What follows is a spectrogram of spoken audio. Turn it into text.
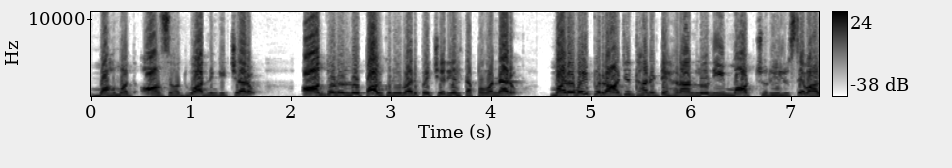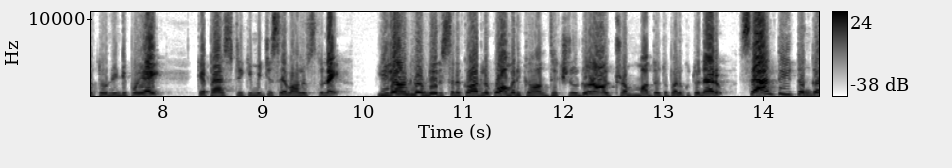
Mohammad Azad warning ఇచ్చారు. ఆందోళనలో పాల్గొనే వారిపై చర్యలు తప్పవన్నారు. మరోవైపు రాజధాని టెహరాన్లోని మార్చురీలు శవాలతో నిండిపోయాయి. కెపాసిటీకి మించి శవాలొస్తున్నాయి. ఇరాన్లో నిరసనకారులకు అమెరికా అధ్యక్షుడు డొనాల్డ్ ట్రంప్ మద్దతు పలుకుతున్నారు. శాంతియుతంగా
